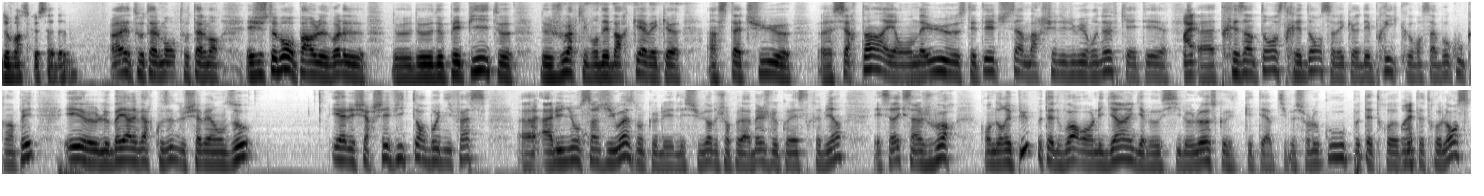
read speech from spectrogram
de voir ce que ça donne Ouais, totalement, totalement. Et justement, on parle voilà, de, de, de- de pépites, de joueurs qui vont débarquer avec euh, un statut euh, euh, certain. Et on a eu cet été, tu sais, un marché des numéros 9 qui a été Ouais. euh, très intense, très dense, avec des prix qui commencent à beaucoup grimper. Et le Bayer Leverkusen de Xabi Alonso est allé chercher Victor Boniface euh, à l'Union Saint-Gilloise. Donc euh, les, les suiveurs du championnat belge le connaissent très bien. Et c'est vrai que c'est un joueur qu'on aurait pu peut-être voir en Ligue 1. Il y avait aussi le LOSC qui était un petit peu sur le coup, peut-être euh, Ouais. peut-être Lens.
